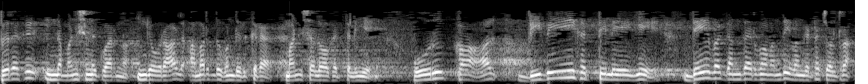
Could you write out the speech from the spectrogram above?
பிறகு இந்த மனுஷனுக்கு வரணும். இங்க ஒரு ஆள் அமர்ந்து கொண்டு இருக்கிற மனுஷலோகத்திலேயே. ஒரு கால் விவேகத்திலேயே தேவ கந்தர்வம் வந்து இவங்கிட்ட சொல்றான்.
